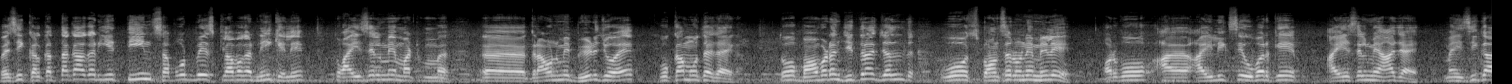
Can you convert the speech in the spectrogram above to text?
वैसे ही कलकत्ता का अगर ये तीन सपोर्ट बेस्ड क्लब अगर नहीं खेले तो आईएसएल में मट ग्राउंड में भीड़ जो है, वो कम होता जाएगा। तो मोहम्मदन जितना जल्द वो स्पॉन्सर उन्हें मिले और वो आई लीग से उभर के आईएसएल में आ जाए, मैं इसी का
